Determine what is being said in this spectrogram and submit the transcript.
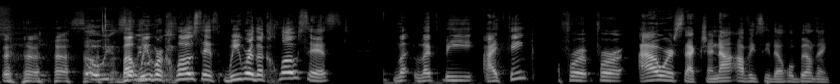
So we, so But we, were closest. We were the closest. Let, let's be. I think for for our section, not obviously the whole building,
